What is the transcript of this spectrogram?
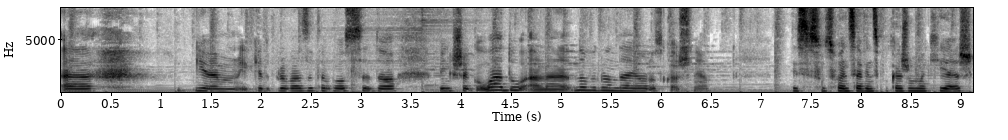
E, nie wiem, kiedy prowadzę te włosy do większego ładu, ale no wyglądają rozkosznie. Jest wschód słońca, więc pokażę makijaż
